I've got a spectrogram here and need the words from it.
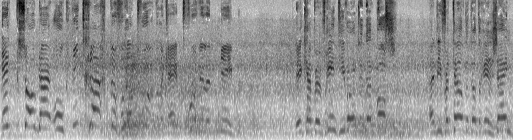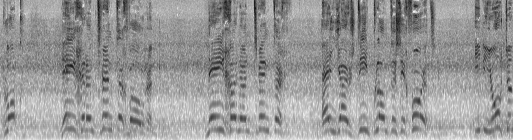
ik zou daar ook niet graag de verantwoordelijkheid voor willen nemen. Ik heb een vriend die woont in Den Bosch. En die vertelde dat er in zijn blok 29 wonen. 29. En juist die planten zich voort. Idioten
